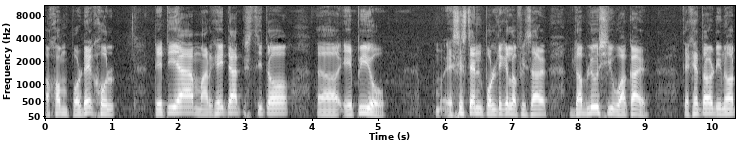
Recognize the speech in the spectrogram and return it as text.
অসম প্ৰদেশ হ'ল তেতিয়া মাৰ্ঘেৰিটাত স্থিত A P O' assistant political officer W C Walker তেখেতৰ দিনত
